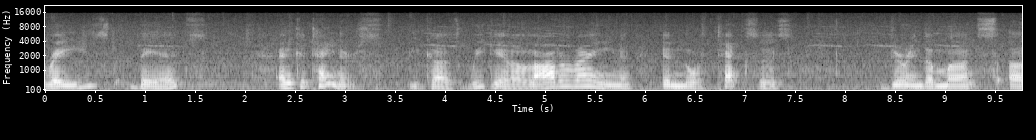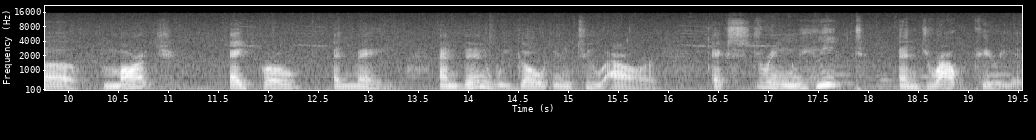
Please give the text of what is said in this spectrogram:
raised beds and containers because we get a lot of rain in North Texas during the months of March, April, and May. And then we go into our extreme heat and drought period.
